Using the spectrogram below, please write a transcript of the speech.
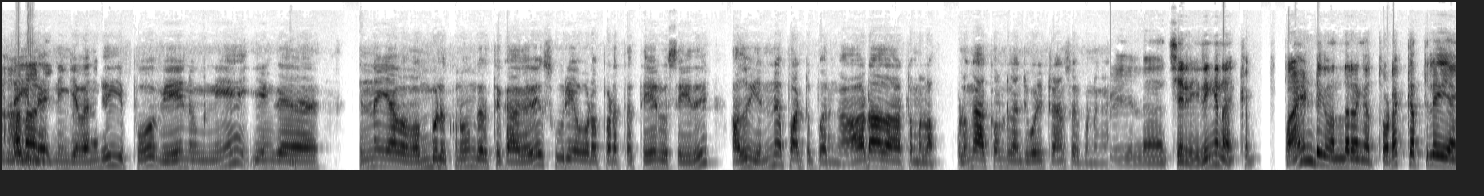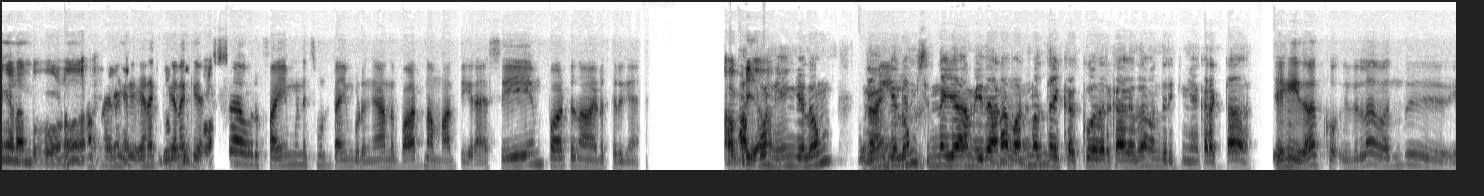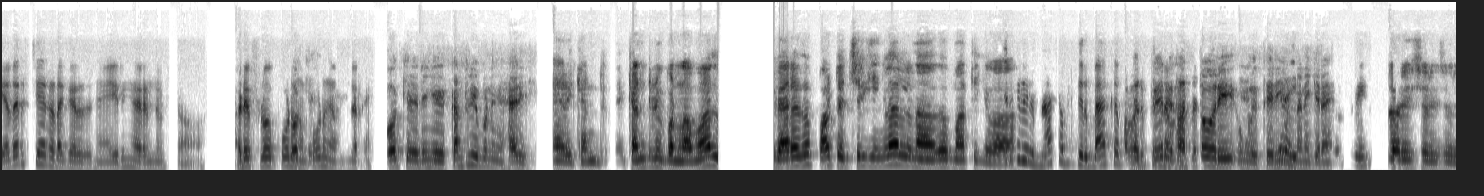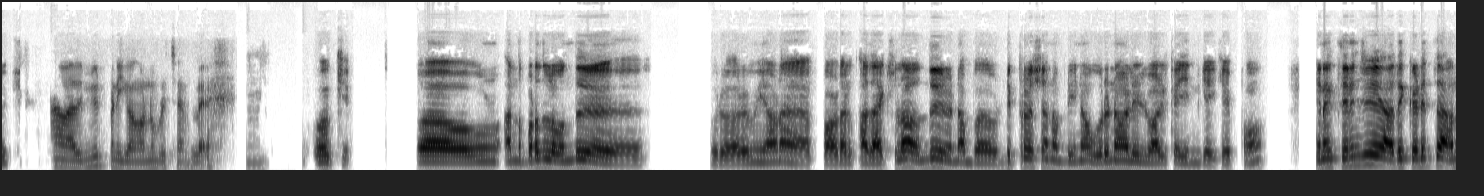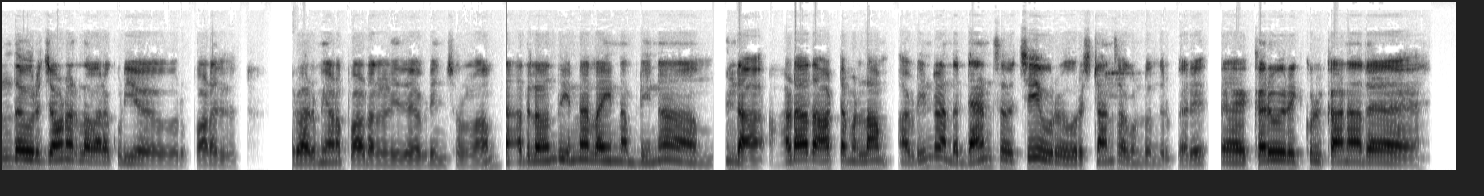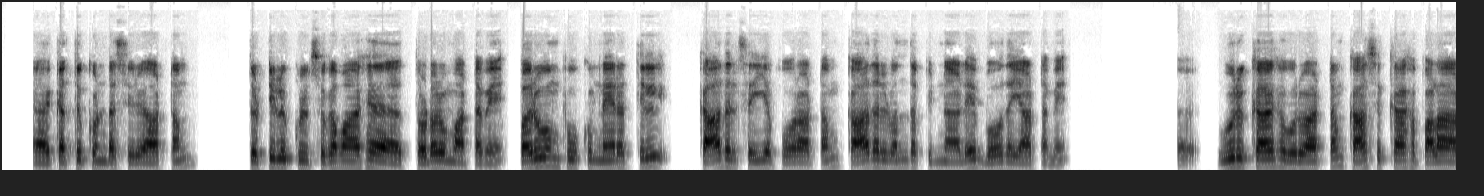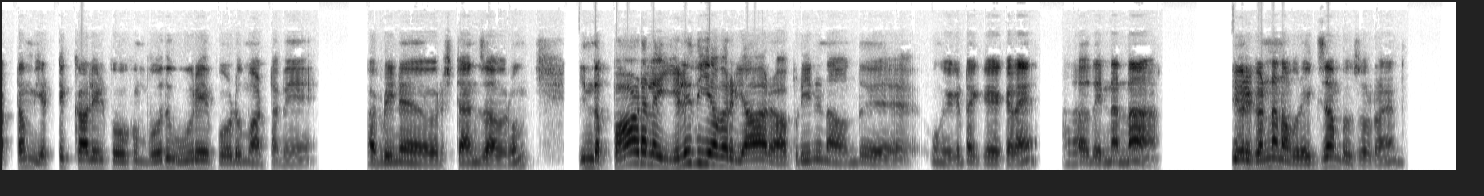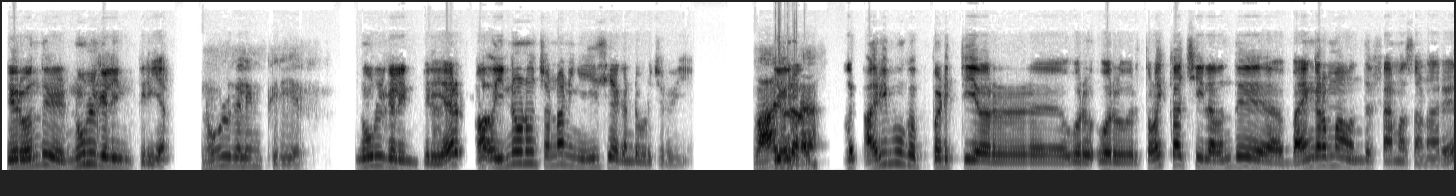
இல்ல இல்ல. நீங்க வந்து இப்போ வேணும்னே எங்க சின்னையாவை வம்புழுக்கணுங்கிறதுக்காகவே சூர்யாவோட படத்தை தேர்வு செய்து அதுவும் என்ன பாட்டு பாருங்க ஆடாத ஆட்டமெல்லாம் ஒழுங்கா அக்கௌண்ட்டுக்கு அஞ்சு கோடி டிரான்ஸ்ஃபர் பண்ணுங்க. இல்ல சரி இருங்க நான் பாயிண்ட்டுக்கு வந்துடுறேங்க தொடக்கத்திலே ஏங்க நம்ம போகணும்? அப்ப எனக்கு எனக்கு எனக்கு எக்ஸ்ட்ரா ஒரு ஃபைவ் மினிட்ஸ் மட்டும் டைம் கொடுங்க. அந்த பாட்டு நான் மாத்திக்கிறேன். சேம் பாட்டு நான் எடுத்திருக்கேன். அப்படியா? அப்போ நீங்களும் நீங்களும் சின்னையா மீதான தான் வன்மத்தை கக்குவதற்காக தான் வந்திருக்கீங்க கரெக்டா? ஏங்க இதெல்லாம் இதெல்லாம் வந்து எதர்ச்சியா நடக்கிறதுங்க. இருங்க ரெண்டு நிமிஷம். அப்படியே ஃப்ளோ போடுங்க. போடுங்க வந்துடுறேன். ஓகே நீங்க கண்டினியூ பண்ணுங்க ஹாரி. கண்டினியூ பண்ணலாமா? வேற ஏதோ பாட்டு வச்சிருக்கீங்களா? இல்ல நான் ஏதோ மாத்திக்கவா? பேக்கப் திரு பேக்கப் அவர் பேரு ஹட்டோரி உங்களுக்கு தெரியும்னு நினைக்கிறேன். சரி சரி சரி அது மியூட் பண்ணிக்கோங்க ஒன்றும் பிரச்சனை இல்லை. ஓகே அந்த படத்துல வந்து ஒரு அருமையான பாடல். அது ஆக்சுவலாக வந்து நம்ம டிப்ரெஷன் அப்படின்னா ஒரு நாளில் வாழ்க்கை இங்கே கேட்போம். எனக்கு தெரிஞ்சு அதுக்கடுத்து அந்த ஒரு ஜோனரில் வரக்கூடிய ஒரு பாடல் ஒரு அருமையான பாடல் இது அப்படின்னு சொல்லலாம். அதுல வந்து என்ன லைன் அப்படின்னா இந்த ஆடாத ஆட்டமெல்லாம் அப்படின்ற அந்த டான்ஸை வச்சே ஒரு ஒரு ஸ்டான்ஸா கொண்டு வந்திருப்பாரு. கருவறைக்குள் காணாத கற்றுக்கொண்ட கத்துக்கொண்ட சிறு ஆட்டம் தொட்டிலுக்குள் சுகமாக தொடரும் ஆட்டமே. பருவம் பூக்கும் நேரத்தில் காதல் செய்ய போராட்டம் காதல் வந்த பின்னாலே போதை ஆட்டமே ஊருக்காக ஒரு ஆட்டம் காசுக்காக பல ஆட்டம் எட்டுக்காலில் போகும்போது ஊரே போடும் ஆட்டமே அப்படின்னு ஒரு ஸ்டான்ஸா வரும். இந்த பாடலை எழுதியவர் யார் அப்படின்னு நான் வந்து உங்ககிட்ட கேட்குறேன் அதாவது என்னன்னா இவருக்கு என்ன நான் ஒரு எக்ஸாம்பிள் சொல்றேன். இவர் வந்து நூல்களின் பிரியர். நூல்களின் பிரியர். நூல்களின் பிரியர். இன்னொன்னு சொன்னா நீங்க ஈஸியா கண்டுபிடிச்சிருவீங்க. அறிமுகப்படுத்தியவர் ஒரு ஒரு ஒரு தொலைக்காட்சியில வந்து பயங்கரமா வந்து ஃபேமஸ் ஆனாரு.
